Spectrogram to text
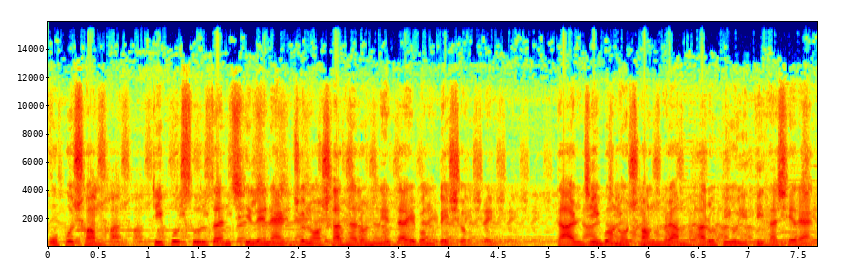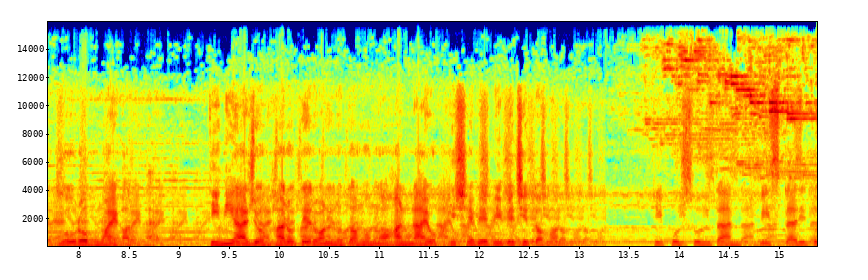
উপসংহার টিপু সুলতান ছিলেন একজন অসাধারণ নেতা এবং দেশপ্রেমী। তার জীবন ও সংগ্রাম ভারতীয় ইতিহাসের এক গৌরবময় অধ্যায়। তিনি আজও ভারতের অন্যতম মহান নায়ক হিসেবে বিবেচিত হন। টিপু সুলতান বিস্তারিত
